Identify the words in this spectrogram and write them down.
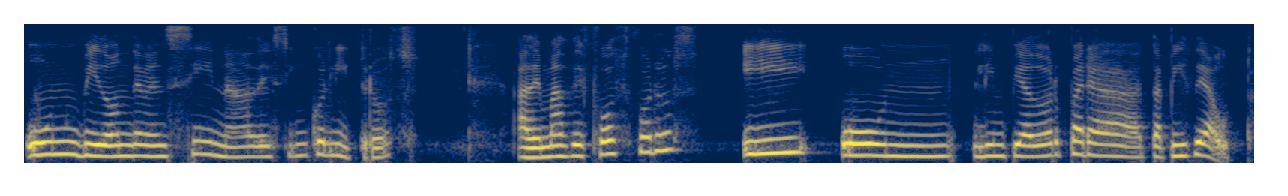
un bidón de benzina de 5 litros, además de fósforos y un limpiador para tapiz de auto.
